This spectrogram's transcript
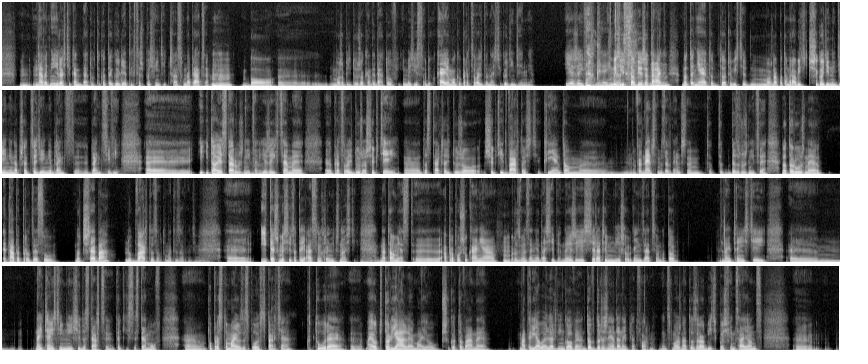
Nawet nie ilości kandydatów, tylko tego, ile ty chcesz poświęcić czasu na pracę. Mhm. Bo y, może być dużo kandydatów i myślisz sobie, ok, mogę pracować 12 godzin dziennie. Jeżeli okay, myślisz to... sobie, że tak, mm. no to nie, to, to oczywiście można potem robić trzy godziny dziennie, na przykład codziennie blind, e, blind CV. E, i, I to jest ta różnica. Mm. Jeżeli chcemy e, pracować dużo szybciej, dostarczać dużo szybciej wartość klientom wewnętrznym, zewnętrznym, to, to bez różnicy, no to różne etapy procesu no trzeba, lub warto zautomatyzować. Mhm. E, I też myśleć o tej asynchroniczności. Mhm. Natomiast e, a propos szukania hmm, rozwiązania dla siebie, no jeżeli jest się raczej mniejszą organizacją, no to najczęściej najczęściej mniejsi dostawcy takich systemów e, po prostu mają zespoły wsparcia, które mają tutoriale, mają przygotowane materiały e-learningowe do wdrożenia danej platformy. Więc można to zrobić poświęcając y,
